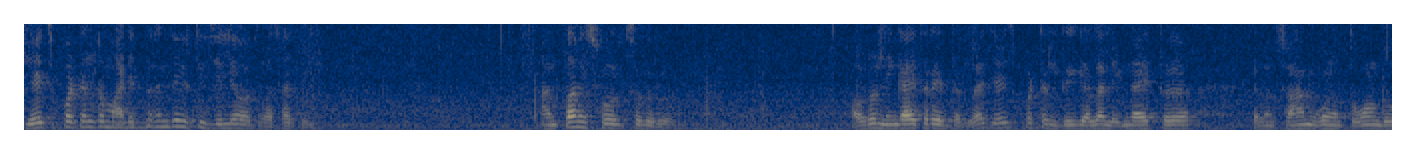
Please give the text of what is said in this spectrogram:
ಜೆ ಎಚ್ ಪಟೇಲ್ರು ಮಾಡಿದ್ರಿಂದ ಇಷ್ಟು ಜಿಲ್ಲೆ ಅವತ್ತು ಹೊಸ ಜಿಲ್ಲೆ ಅಂತಾನೆ ಸೋಲ್ಸಿದ್ರು. ಅವರು ಲಿಂಗಾಯತರೇ ಇದ್ದಾರಲ್ಲ ಜೆ ಎಚ್ ಪಟೇಲ್ ಈಗೆಲ್ಲ ಲಿಂಗಾಯತ, ಕೆಲವೊಂದು ಸ್ವಾಮಿಗಳನ್ನ ತೊಗೊಂಡು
